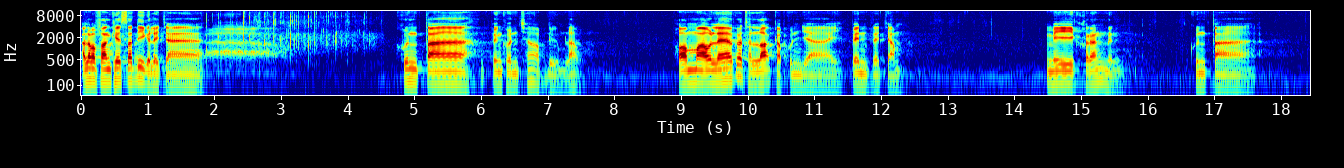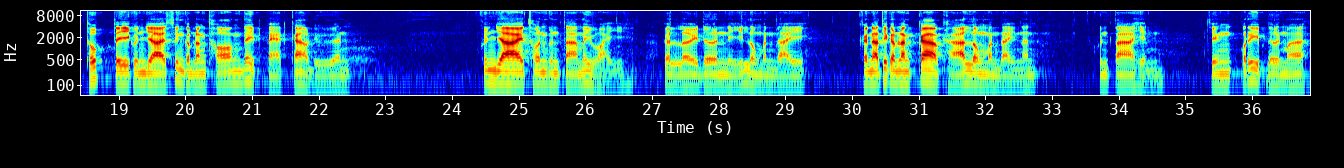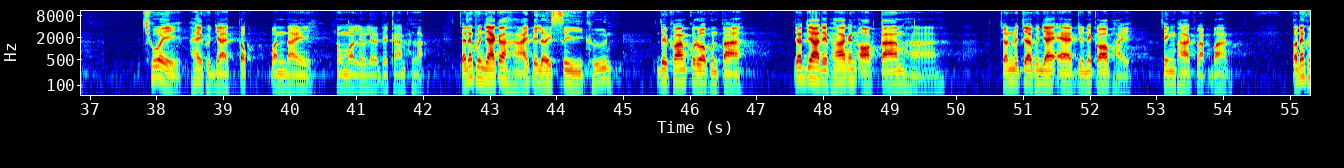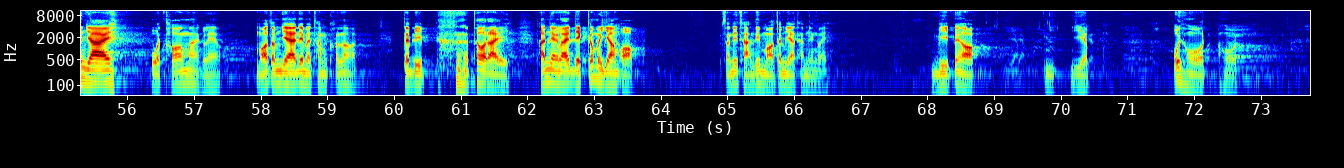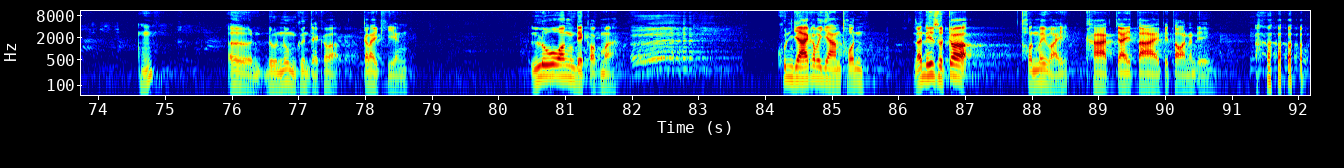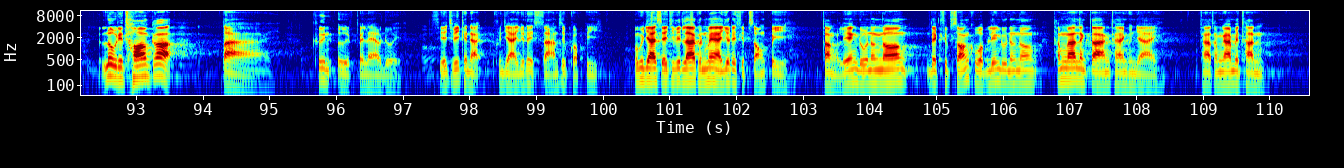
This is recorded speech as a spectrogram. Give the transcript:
เอาเรามาฟัง case study กันเลยจ้า คุณตาเป็นคนชอบดื่มเหล้า พอเมาแล้วก็ทะเลาะกับคุณยายเป็นประจำ มีครั้งหนึ่ง คุณตา ทุบตีคุณยายซึ่งกำลังท้องได้แปดเก้าเดือน คุณยายทนคุณตาไม่ไหว ก็เลยเดินหนีลงบันได ณะที่กำลังก้าวขาลงบันไดนั้น คุณตาเห็น จึงรีบเดินมา ช่วยให้คุณยายตกบันไดลงมาเร็วๆ โดยการผลัก จากนั้นคุณยายก็หายไปเลยสี่คืน ด้วยความกลัวคุณตาญาติญาติๆได้พากันออกตามหา จนไปเจอคุณยายแอบอยู่ในกอไผ่จึงพากลับบ้าน ตอนนั้นคุณยายปวดท้องมากแล้ว หมอตำแยได้มาทำคลอด แต่บีบเท่าไรทำอย่างไรเด็กก็ไม่ยอมออก สันนิษฐานที่หมอตำยาทำอย่างไร บีบไม่ออกเหยียบ โอ้ยโหด โหดหืมเออ ดูนุ่มขึ้นแต่ก็ใกล้เคียงลวงเด็กออกมา คุณยายก็พยายามทน และในที่สุดก็ทนไม่ไหว ขาดใจตายไปตอนนั้นเอง ลูกในท้องก็ตายขึ้นอืดไปแล้วด้วย เสียชีวิตขณะคุณยายอายุได้ 30 กว่าปีเมื่อคุณยายเสียชีวิตแล้วคุณแม่อายุได้ 12 ปี ต้องเลี้ยงดูน้องๆ เด็ก 12 ขวบเลี้ยงดูน้องๆทำงานต่างๆ แทนคุณยาย ถ้าทำงานไม่ทัน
